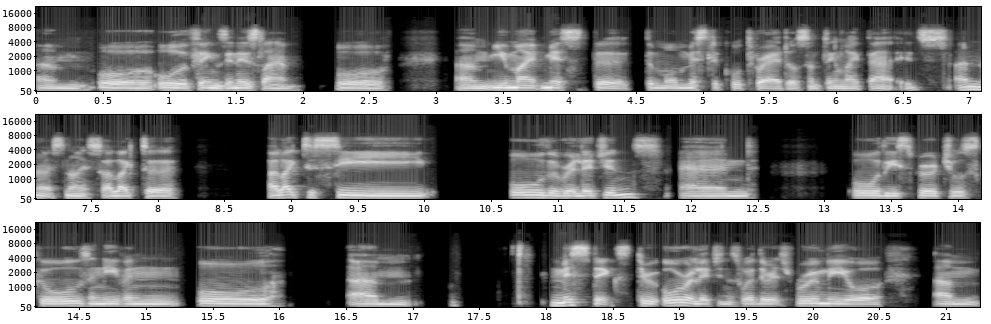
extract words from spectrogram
um, or all the things in Islam, or um, you might miss the the more mystical thread or something like that. It's I don't know. It's nice. I like to I like to see all the religions and all these spiritual schools and even all um, mystics through all religions, whether it's Rumi or um,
